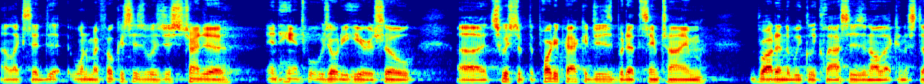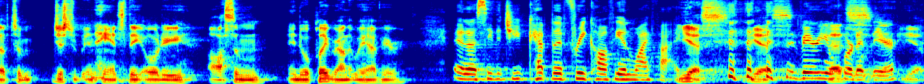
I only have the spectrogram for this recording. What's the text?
uh, like I said, one of my focuses was just trying to enhance what was already here. So uh, switched up the party packages, but at the same time, brought in the weekly classes and all that kind of stuff to just enhance the already awesome indoor playground that we have here. And I see that you kept the free coffee and Wi-Fi. Yes, yes. Very important there. Yeah.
